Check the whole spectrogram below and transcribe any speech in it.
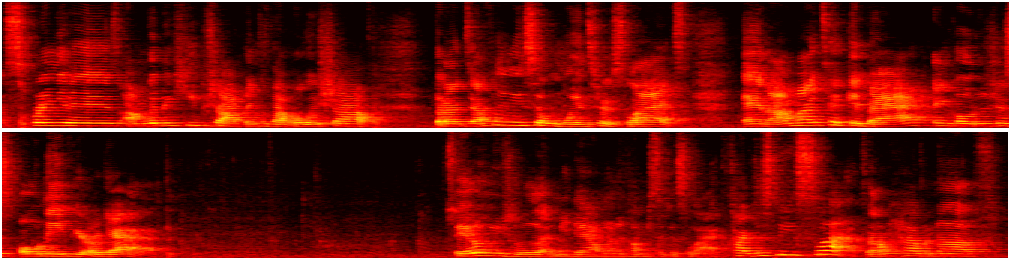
spring it is. I'm going to keep shopping because I always shop. But I definitely need some winter slacks. And I might take it back and go to just Old Navy or Gap. So, they don't usually let me down when it comes to the slacks. I just need slacks. I don't have enough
